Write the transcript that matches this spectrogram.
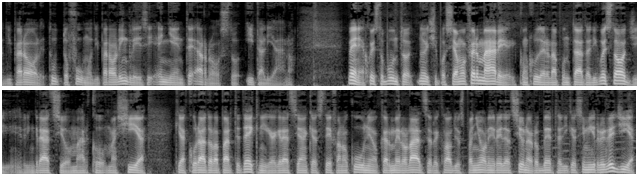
di parole, tutto fumo di parole inglesi e niente arrosto italiano. Bene, a questo punto noi ci possiamo fermare e concludere la puntata di quest'oggi. Ringrazio Marco Mascia che ha curato la parte tecnica, grazie anche a Stefano Cuneo, Carmelo Lazzaro e Claudio Spagnolo in redazione, a Roberta Di Casimiro in regia.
